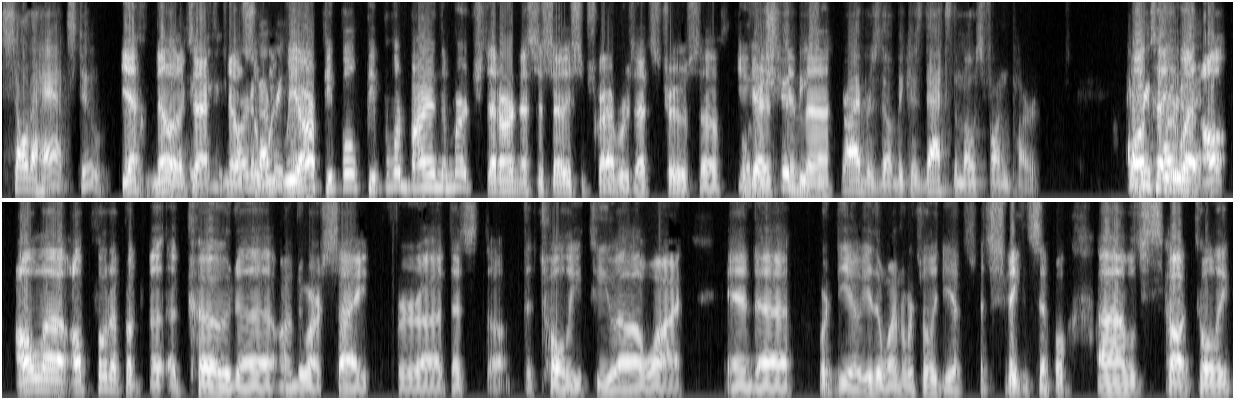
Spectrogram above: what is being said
Sell the hats too. Yeah, no, That's exactly. No, so we, we are people. People are buying the merch that aren't necessarily subscribers. That's true. So you Well, guys should can. be Uh, subscribers though, because that's the most fun part. well, I'll tell you what. it. I'll I'll uh, I'll put up a, a, code uh, onto our site for uh, that's uh, the Tully T U L L Y and uh, or Dio either one or Tully Dio. Let's just make it simple. Uh, we'll just call it Tully,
